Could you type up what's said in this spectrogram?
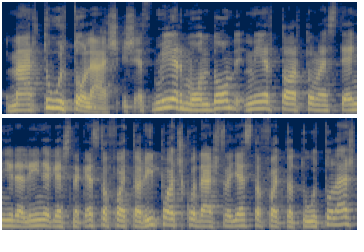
már túltolás. És ezt miért mondom, miért tartom ezt ennyire lényegesnek, ezt a fajta ripacskodást, vagy ezt a fajta túltolást?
